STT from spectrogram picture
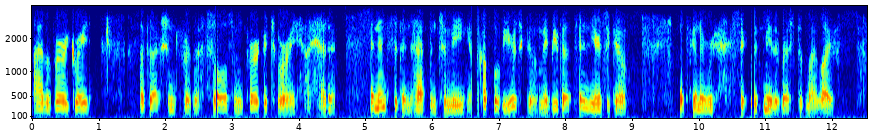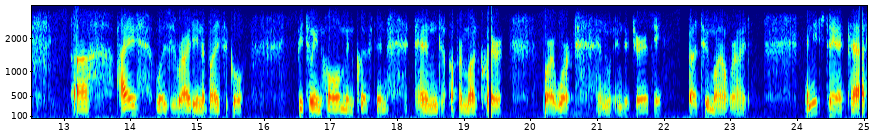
I have a very great affection for the souls in purgatory. I had a, an incident happen to me a couple of years ago, maybe about ten years ago that's going to stick with me the rest of my life. Uh, I was riding a bicycle between home in Clifton and Upper Montclair, where I worked in, in New Jersey, about a two mile ride. And each day I'd pass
